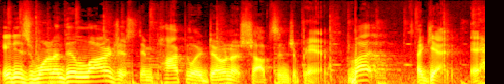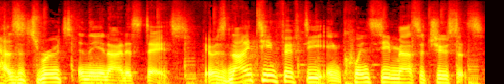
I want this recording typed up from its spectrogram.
it is one of the largest and popular donut shops in Japan. But Again, it has its roots in the United States. It was 1950 in Quincy, Massachusetts.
